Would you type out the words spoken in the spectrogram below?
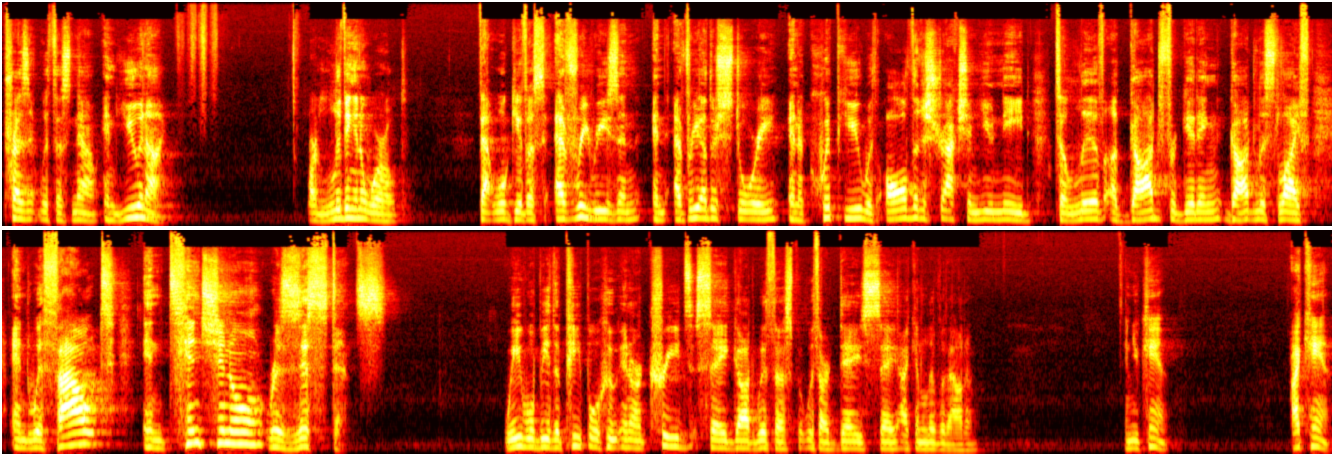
present with us now. And you and I are living in a world that will give us every reason and every other story and equip you with all the distraction you need to live a God forgetting, godless life. And without intentional resistance, we will be the people who in our creeds say God with us, but with our days say, I can live without him. And you can't. I can't.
